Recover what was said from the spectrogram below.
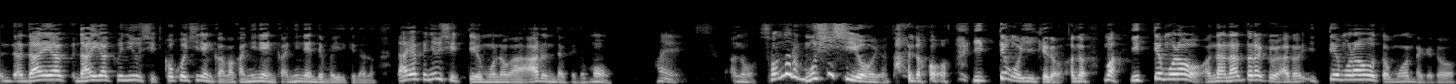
ーだ大学、大学入試、高校1年かわか2年か2年でもいいけど、あの、大学入試っていうものがあるんだけども、はい。あの、そんなの無視しようよ。あの、言ってもいいけど、あの、まあ、言ってもらおう。な、なんとなく、あの、言ってもらおうと思うんだけど、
